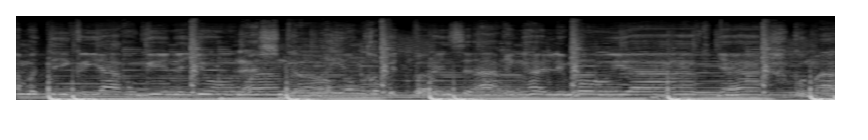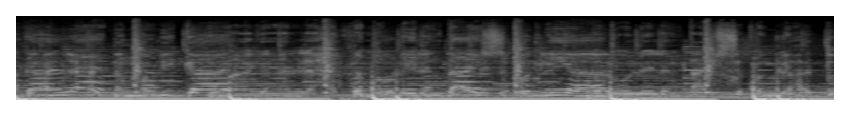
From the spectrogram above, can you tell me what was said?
Ama di kaya ako ginayuman Hanggang ngayon kapit pa rin sa aking halimuyak niya. Gumagaan lahat ng mabigat. Gumagaan lahat. Patuloy lang tayo sa pagliyab Patuloy lang tayo sa paglahat to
